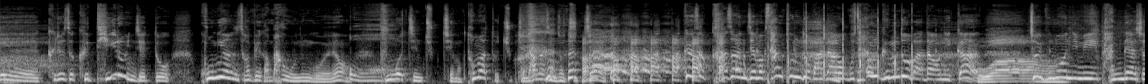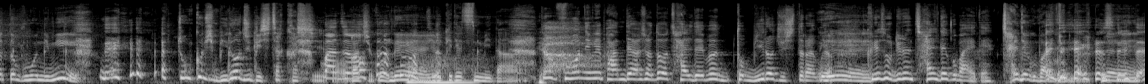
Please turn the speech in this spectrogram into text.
예, 그래서 그 뒤로 이제 또 공연 섭외가 막 오는 거예요. 붕어찜 축제, 막 토마토 축제, 남한산성 축제. 그래서 가서 이제 막 상품도 받아오고 상금도 받아오니까 와. 저희 부모님이 반대하셨던 부모님이 네. 조금씩 밀어주기. 시작하셔가지고 네 이렇게 됐습니다. 또 부모님이 반대하셔도 잘 되면 또 밀어주시더라고요. 예. 그래서 우리는 잘 되고 봐야 돼. 잘 되고 봐야 됩니다. 네, 그렇습니다.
